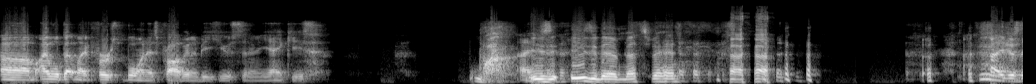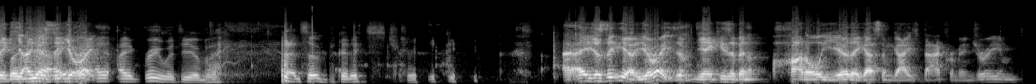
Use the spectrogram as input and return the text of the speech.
Um, I will bet my firstborn is probably going to be Houston and the Yankees. Wow. easy, easy there, Mets fan. I just think, I yeah, just think you're I, right. I, I, agree with you, but that's a bit extreme. I just think, yeah, you're right. The Yankees have been hot all year. They got some guys back from injury, and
